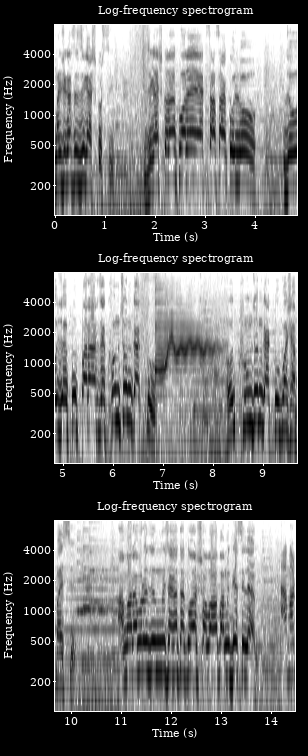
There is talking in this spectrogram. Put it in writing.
মানুষের কাছে জিজ্ঞাসা করছি। জিজ্ঞাসা করার পরে এক চাচা কইলো যে ওই যে পুপাড়ার যে খুনচুন কাকু ওই খুনচুন কাকু পয়সা পাইছে। আমার আবার ওই যে মিশা কথা কোয়ার স্বভাব আমি গেছিলাম। আমার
